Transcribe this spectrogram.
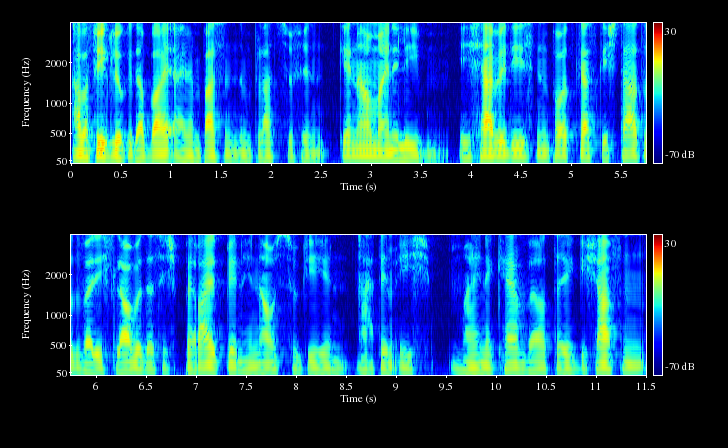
Aber viel Glück dabei, einen passenden Platz zu finden. Genau, meine Lieben. Ich habe diesen Podcast gestartet, weil ich glaube, dass ich bereit bin, hinauszugehen, nachdem ich meine Kernwerte geschaffen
